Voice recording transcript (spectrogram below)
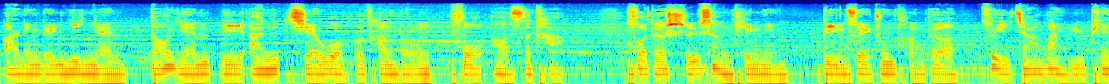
二零零一年，导演李安携《卧虎藏龙》赴奥斯卡，获得十项提名，并最终捧得最佳外语片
